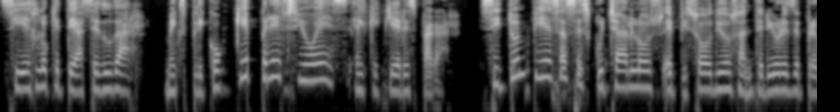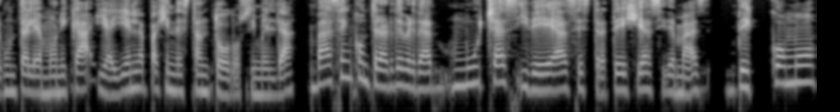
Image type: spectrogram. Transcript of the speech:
si es lo que te hace dudar. Me explico qué precio es el que quieres pagar. Si tú empiezas a escuchar los episodios anteriores de Pregúntale a Mónica, y ahí en la página están todos, Imelda, vas a encontrar de verdad muchas ideas, estrategias y demás de cómo,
